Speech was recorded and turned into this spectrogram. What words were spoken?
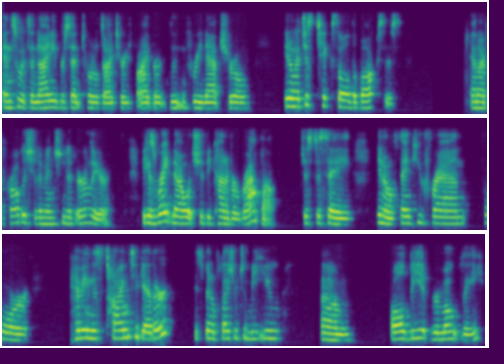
And so it's a 90% total dietary fiber, gluten free, natural. You know, it just ticks all the boxes. And I probably should have mentioned it earlier because right now it should be kind of a wrap up just to say, you know, thank you, Fran, for having this time together. It's been a pleasure to meet you, um, albeit remotely.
